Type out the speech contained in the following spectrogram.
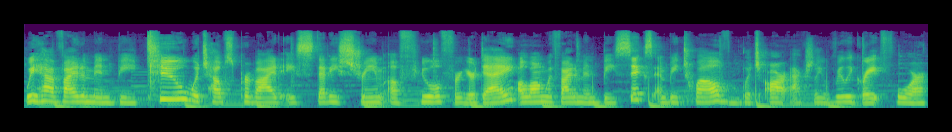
We have vitamin B2, which helps provide a steady stream of fuel for your day, along with vitamin B6 and B12, which are actually really great for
